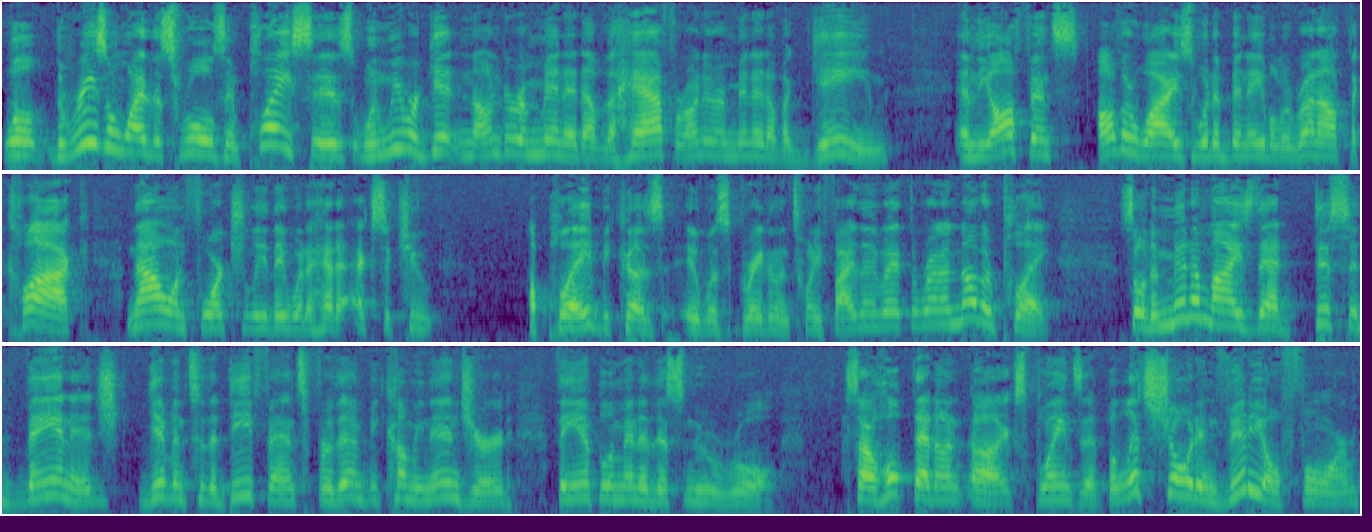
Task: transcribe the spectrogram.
Well, the reason why this rule is in place is when we were getting under a minute of the half or under a minute of a game, and the offense otherwise would have been able to run out the clock, now unfortunately they would have had to execute a play because it was greater than 25, then they would have to run another play. So, to minimize that disadvantage given to the defense for them becoming injured, they implemented this new rule. So, I hope that uh, explains it. But let's show it in video form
